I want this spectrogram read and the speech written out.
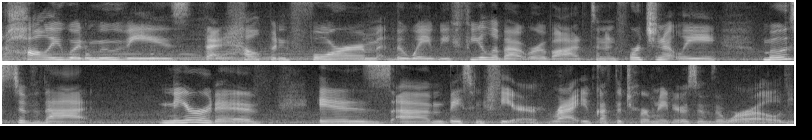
Hollywood movies that help inform the way we feel about robots. And unfortunately, most of that narrative is um, based in fear, right? You've got the Terminators of the world.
